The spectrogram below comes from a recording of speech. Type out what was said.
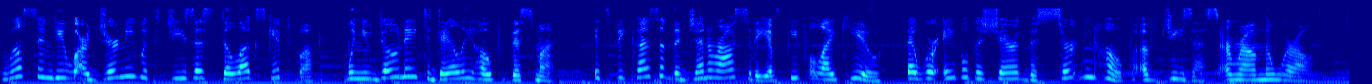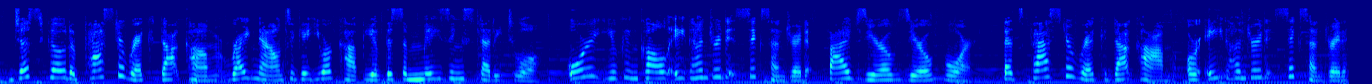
We'll send you our Journey with Jesus deluxe gift book when you donate to Daily Hope this month. It's because of the generosity of people like you that we're able to share the certain hope of Jesus around the world. Just go to PastorRick.com right now to get your copy of this amazing study tool, or you can call 800 600 5004. That's PastorRick.com or 800 600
